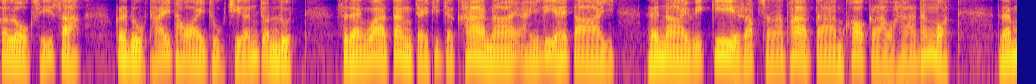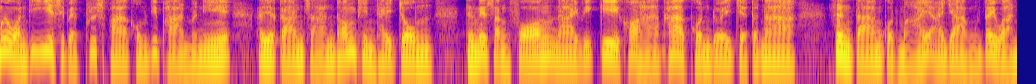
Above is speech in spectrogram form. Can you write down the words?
กระโหลกศีรษะ กระดูกท้ายทอยถูกเฉือนจนหลุด แสดงว่าตั้งใจที่จะฆ่านายไอรี่ให้ตาย และนายวิกกี้รับสารภาพตามข้อกล่าวหาทั้งหมด และเมื่อวันที่ 21 พฤษภาคมที่ผ่านมานี้อายการศาลท้องถิ่นไทจง จึงได้สั่งฟ้องนายวิกกี้ข้อหาฆ่าคนโดยเจตนา ซึ่งตามกฎหมายอาญาของไต้หวัน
